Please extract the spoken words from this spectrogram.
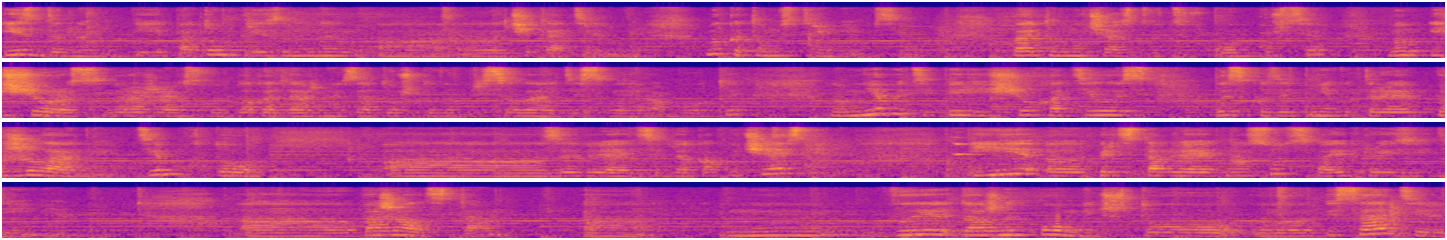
изданным и потом признанным э, читателями. Мы к этому стремимся. Поэтому участвуйте в конкурсе. Мы еще раз выражаем свою благодарность за то, что вы присылаете свои работы. Но мне бы теперь еще хотелось высказать некоторые пожелания тем, кто э, заявляет себя как участник и э, представляет на суд свои произведения. А, пожалуйста, а, вы должны помнить, что э, писатель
